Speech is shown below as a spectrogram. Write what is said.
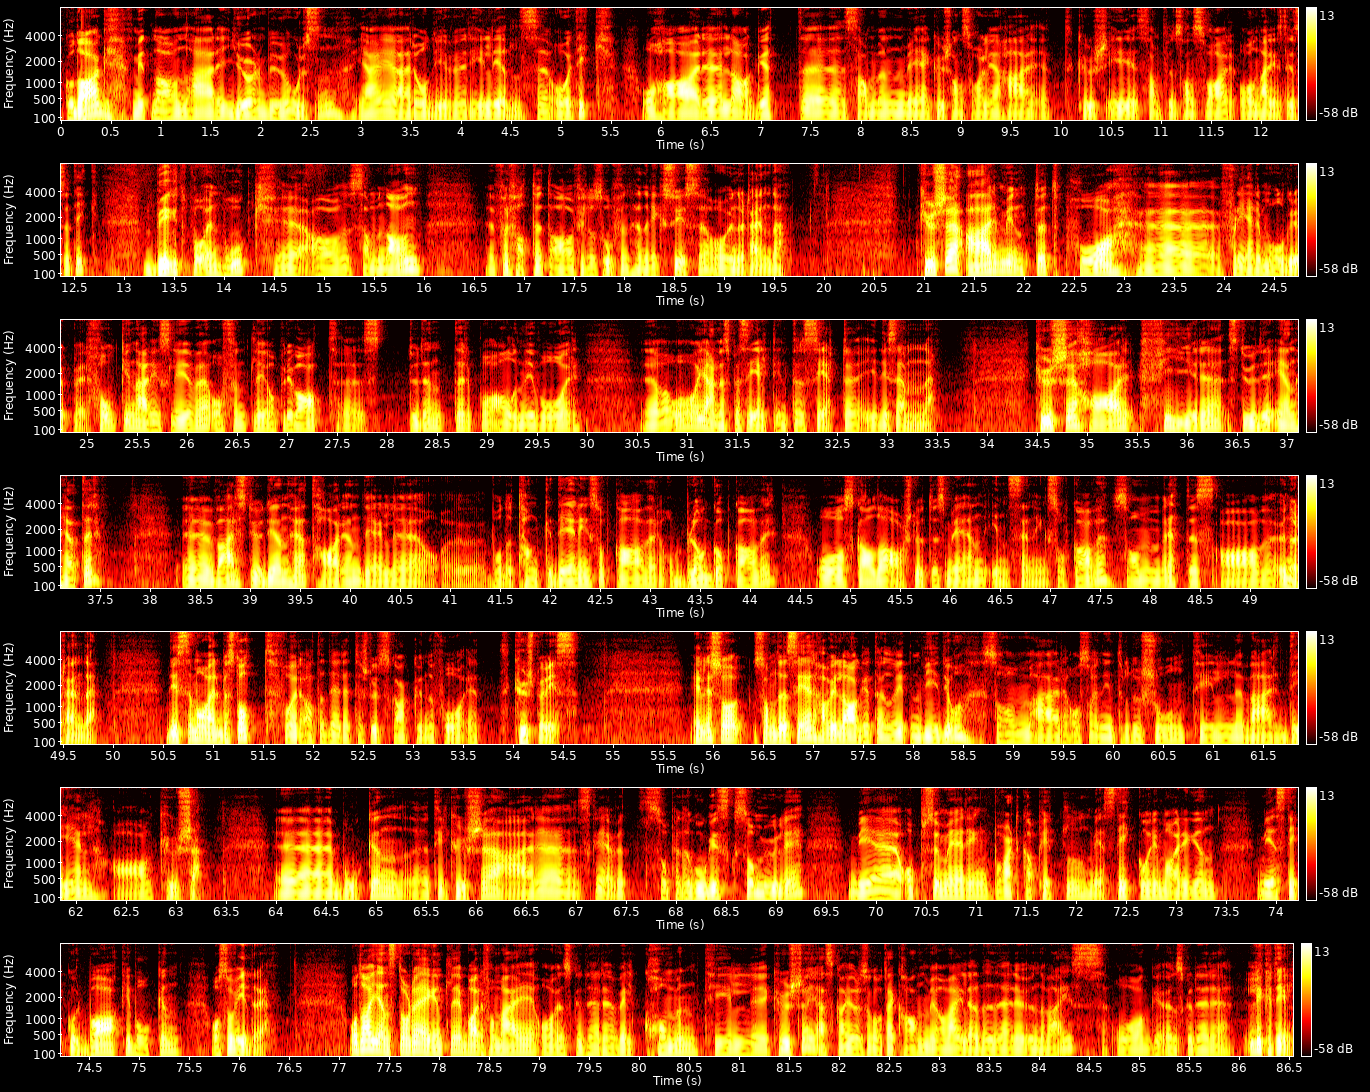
God dag. Mitt navn er Jørn Bue Olsen. Jeg er rådgiver i ledelse og etikk, og har eh, laget eh, sammen med kursansvarlige her et kurs i samfunnsansvar og næringslivsetikk, bygd på en bok eh, av samme navn, forfattet av filosofen Henrik Syse og undertegnede. Kurset er myntet på flere målgrupper. Folk i næringslivet, offentlig og privat. Studenter på alle nivåer, eh, og gjerne spesielt interesserte i disse emnene. Kurset har fire studieenheter. Eh, hver studieenhet har en del eh, både tankedelingsoppgaver og bloggoppgaver, og skal da avsluttes med en innsendingsoppgave som rettes av undertegnede. Disse må være bestått for at dere til slutt skal kunne få et kursbevis. Ellers så, som dere ser, har vi laget en liten video som er også en introduksjon til hver del av kurset. Eh, boken eh, til kurset er eh, skrevet så pedagogisk som mulig, med oppsummering på hvert kapittel, med stikkord i margen, med stikkord bak i boken osv. Og da gjenstår det egentlig bare for meg å ønske dere velkommen til kurset. Jeg skal gjøre så godt jeg kan med å veilede dere underveis, og ønsker dere lykke til.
